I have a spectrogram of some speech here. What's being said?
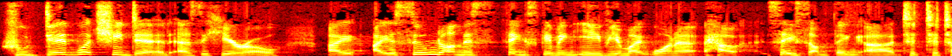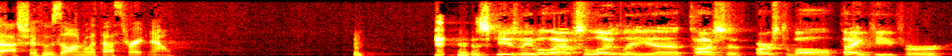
who did what she did as a hero. I, I assumed on this Thanksgiving Eve you might want to say something uh, to, to Tasha, who's on with us right now. Excuse me. Well, absolutely. Uh, Tasha, first of all, thank you for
